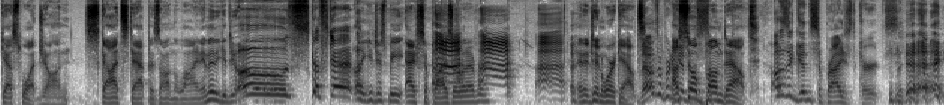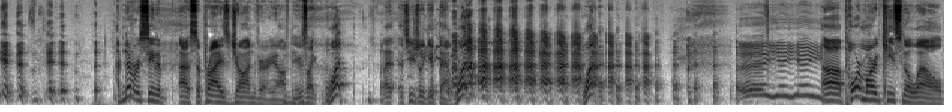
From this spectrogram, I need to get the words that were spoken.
Guess what, John? Scott Stapp is on the line, and then he could do oh Scott Stapp, like he'd just be act surprised or whatever. And it didn't work out. That was a pretty I was good so s- bummed out. I was a good surprised Kurtz. I've never seen a, a surprise John very often. He was like, "What?" I- That's usually get that. What? what? Uh, poor Markquis Nowell.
